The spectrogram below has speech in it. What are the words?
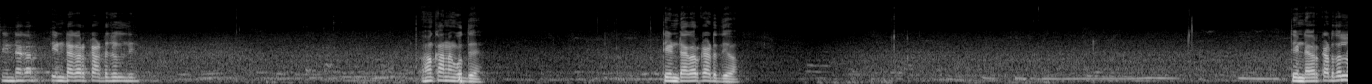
তিন টাকার তিন টাকার কাটো জলদি হ্যাঁ কানাকু দে তিন টাকার কাটি দিও তিন টাকার কাটিদেল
